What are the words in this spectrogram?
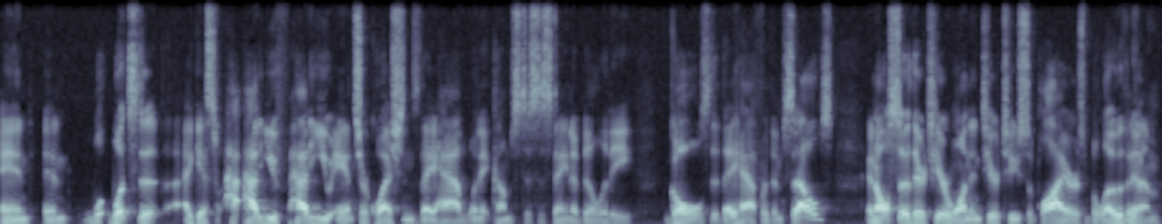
And and what's the I guess how, how do you how do you answer questions they have when it comes to sustainability goals that they have for themselves and also their tier one and tier two suppliers below them? Yep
